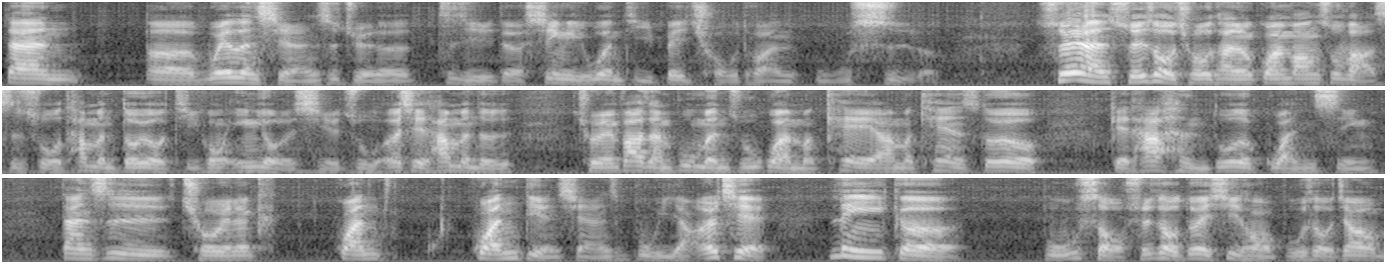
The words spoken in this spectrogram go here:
但呃威伦显然是觉得自己的心理问题被球团无视了。虽然水手球团的官方说法是说他们都有提供应有的协助，而且他们的球员发展部门主管 McKay 啊、McCann 都有给他很多的关心，但是球员的观观点显然是不一样。而且另一个捕手，水手队系统的捕手叫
